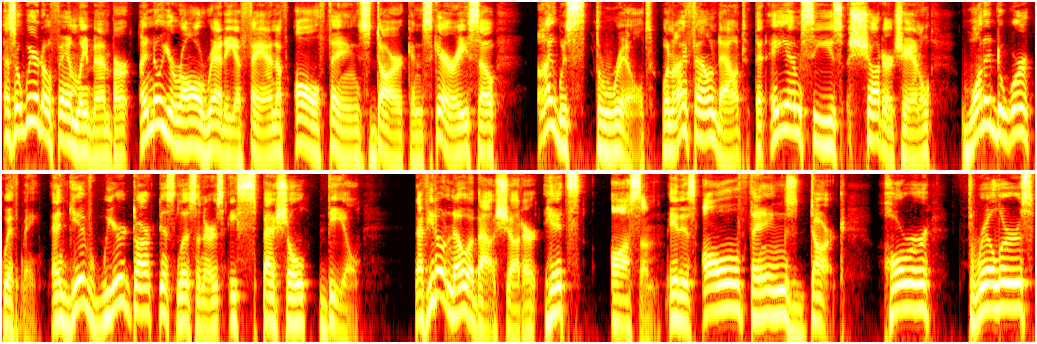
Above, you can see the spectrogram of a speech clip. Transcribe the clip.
As a Weirdo family member, I know you're already a fan of all things dark and scary, so I was thrilled when I found out that AMC's Shudder channel wanted to work with me and give Weird Darkness listeners a special deal. Now, if you don't know about Shudder, it's awesome. It is all things dark, horror, thrillers,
